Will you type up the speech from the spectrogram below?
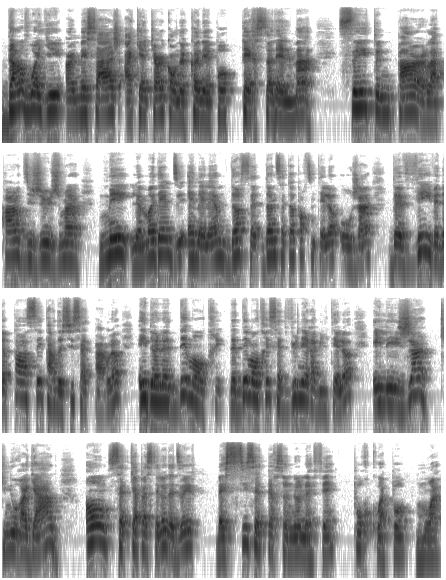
d'envoyer un message à quelqu'un qu'on ne connaît pas personnellement. C'est une peur, la peur du jugement. Mais le modèle du MLM donne cette opportunité-là aux gens de vivre et de passer par-dessus cette peur-là et de le démontrer, de démontrer cette vulnérabilité-là. Et les gens qui nous regardent ont cette capacité-là de dire, ben, si cette personne-là le fait, pourquoi pas moi?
